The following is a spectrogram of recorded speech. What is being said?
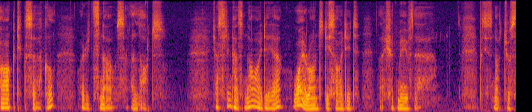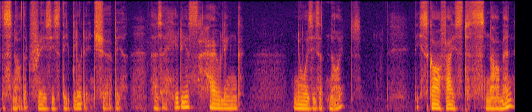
Arctic Circle where it snows a lot. Jocelyn has no idea why her aunt decided they should move there. But it's not just the snow that freezes the blood in Sherpia. There's a hideous howling noises at night. The scar-faced snowmen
